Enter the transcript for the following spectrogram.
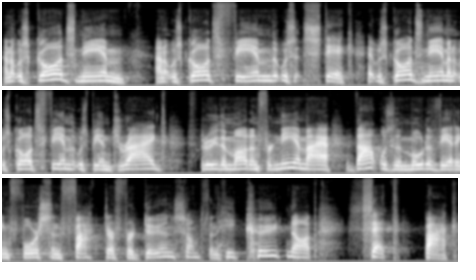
And it was God's name and it was God's fame that was at stake. It was God's name and it was God's fame that was being dragged through the mud. And for Nehemiah, that was the motivating force and factor for doing something. He could not sit back,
